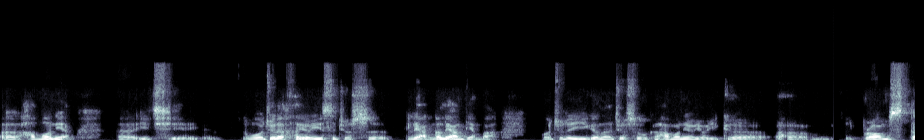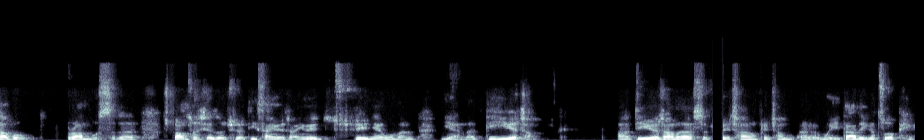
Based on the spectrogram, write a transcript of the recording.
呃 Harmonia，呃一起，我觉得很有意思，就是两个亮点吧。我觉得一个呢，就是我跟 Harmonia 有一个呃 Brahms Double，布拉姆斯的双重协奏曲的第三乐章，因为去年我们演了第一乐章。啊，第一乐章呢是非常非常呃伟大的一个作品，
